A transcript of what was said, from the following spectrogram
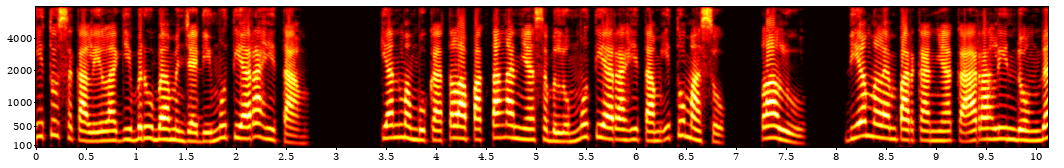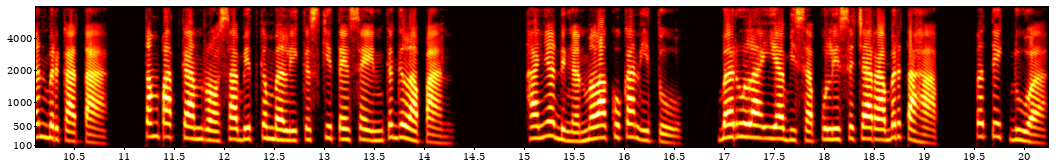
itu sekali lagi berubah menjadi mutiara hitam. Yan membuka telapak tangannya sebelum mutiara hitam itu masuk. Lalu, dia melemparkannya ke arah Lindung dan berkata, tempatkan roh sabit kembali ke Skite Sein kegelapan. Hanya dengan melakukan itu, barulah ia bisa pulih secara bertahap. Petik 2.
